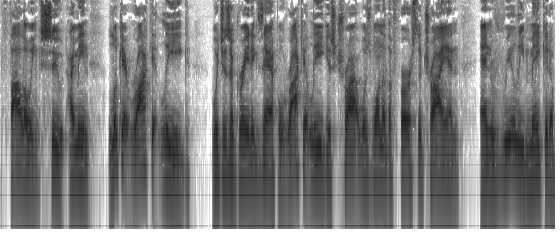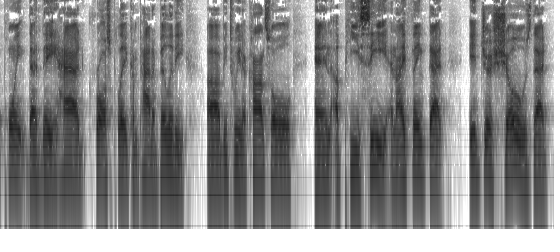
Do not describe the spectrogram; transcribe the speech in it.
following suit. I mean, look at Rocket League, which is a great example. Rocket League is try, was one of the first to try and, and really make it a point that they had crossplay compatibility, uh, between a console and a PC. And I think that it just shows that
